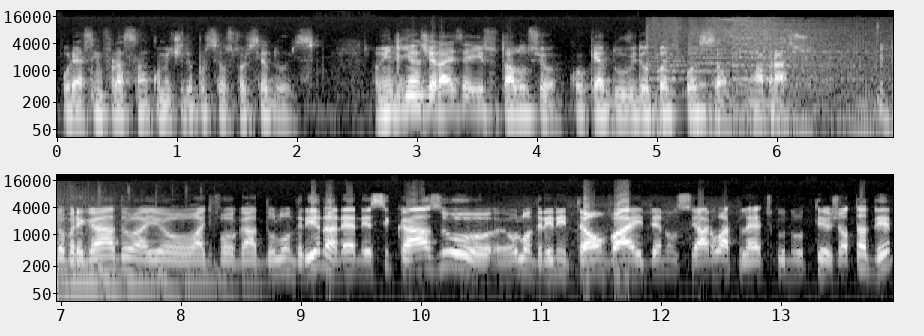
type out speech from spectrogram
por essa infração cometida por seus torcedores. Então, em linhas gerais é isso, tá, Lúcio? Qualquer dúvida eu estou à disposição. Um abraço. Muito obrigado aí o advogado do Londrina, né? Nesse caso, o Londrina então vai denunciar o Atlético no TJD.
